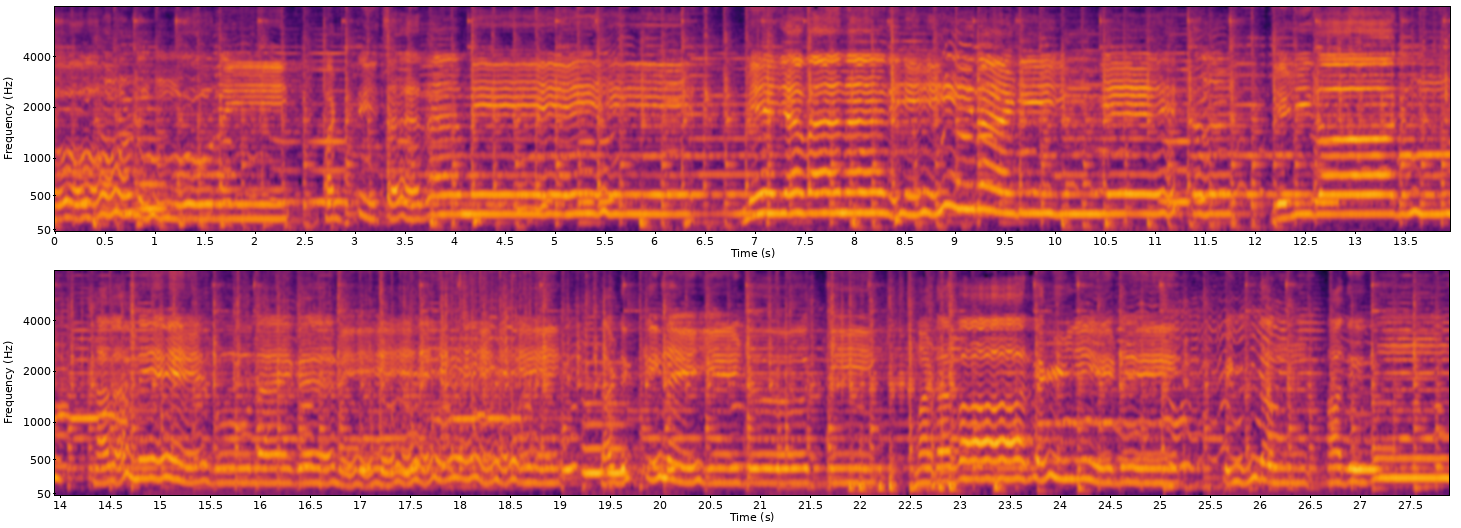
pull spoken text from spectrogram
ஓடும் ஊரை பட்டி சரமே. மேயவனீரடியும் ஏத்தல் எளிதாகும் நலமே நூலகமே. தடுக்கினை எடுக்கி மடவார்கள் ஈடு பிண்டம் அதுவும்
